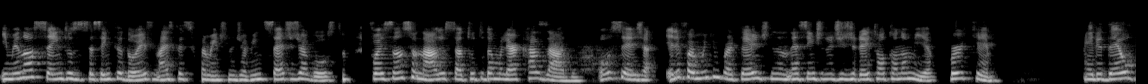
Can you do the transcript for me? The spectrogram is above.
em 1962, mais especificamente no dia 27 de agosto, foi sancionado o Estatuto da Mulher Casada. Ou seja, ele foi muito importante nesse sentido de direito à autonomia. Por quê? Ele deu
